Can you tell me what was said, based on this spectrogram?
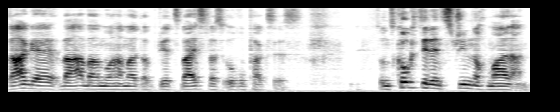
Frage war aber, Mohammed, ob du jetzt weißt, was Oropax ist. Sonst guckst du dir den Stream nochmal an.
